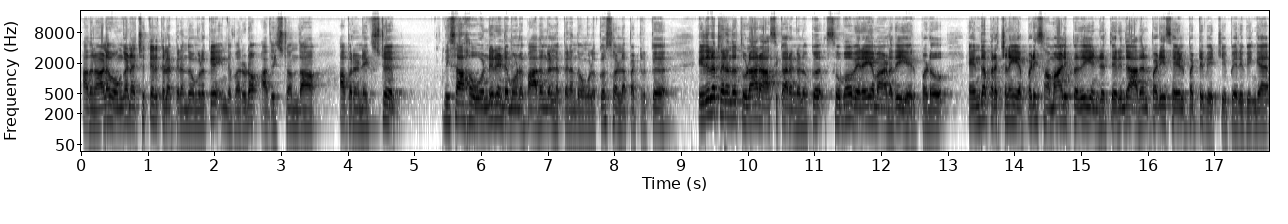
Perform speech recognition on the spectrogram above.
அதனால் உங்கள் நட்சத்திரத்தில் பிறந்தவங்களுக்கு இந்த வருடம் அதிர்ஷ்டம்தான். அப்புறம் நெக்ஸ்ட்டு விசாக ஒன்று ரெண்டு மூணு பாதங்களில் பிறந்தவங்களுக்கு சொல்லப்பட்டிருக்கு. இதில் பிறந்த துலா ராசிக்காரங்களுக்கு சுப விரயமானது ஏற்படும். எந்த பிரச்சனையை எப்படி சமாளிப்பது என்று தெரிந்து அதன்படி செயல்பட்டு வெற்றி பெறுவீங்க.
